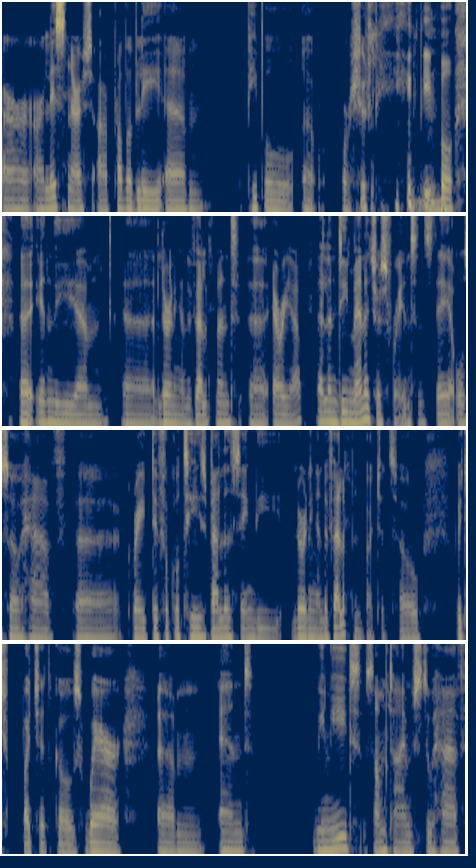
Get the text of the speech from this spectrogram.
our our listeners are probably um, people uh, or should be mm-hmm. people uh, in the um, uh, learning and development uh, area. L&D managers, for instance, they also have uh, great difficulties balancing the learning and development budget. So, which budget goes where, um, and we need sometimes to have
